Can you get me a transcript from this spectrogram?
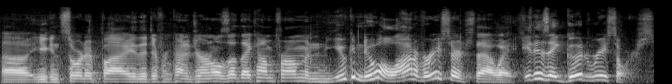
uh, you can sort it by the different kind of journals that they come from, and you can do a lot of research that way. It is a good resource.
